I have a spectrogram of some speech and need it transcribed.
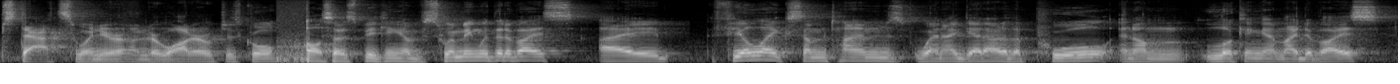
stats when you're underwater, which is cool. Also, speaking of swimming with the device, I feel like sometimes when I get out of the pool and I'm looking at my device,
